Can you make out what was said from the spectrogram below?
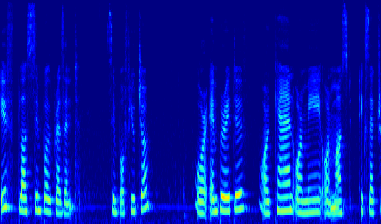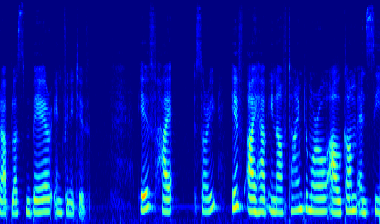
If plus simple present, simple future, or imperative, or can or may or must etc plus bare infinitive. If i sorry if i have enough time tomorrow i'll come and see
